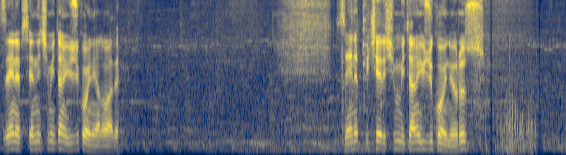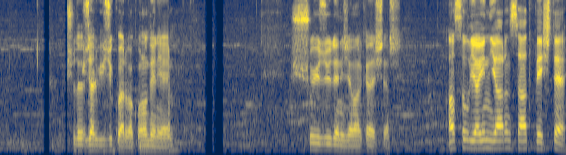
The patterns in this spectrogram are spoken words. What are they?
Zeynep senin için bir tane yüzük oynayalım hadi. Zeynep Biçer için bir tane yüzük oynuyoruz. Şurada güzel bir yüzük var bak onu deneyelim. Şu yüzüğü deneyeceğim arkadaşlar. Asıl yayın yarın saat 5'te.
